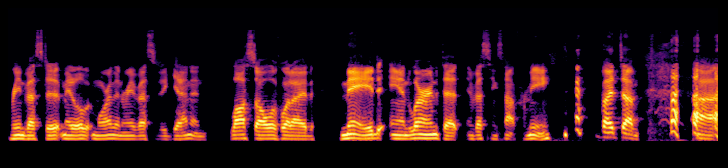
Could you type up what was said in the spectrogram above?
reinvested it, made a little bit more, and then reinvested again, and lost all of what I'd made and learned that investing is not for me. but um, uh,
